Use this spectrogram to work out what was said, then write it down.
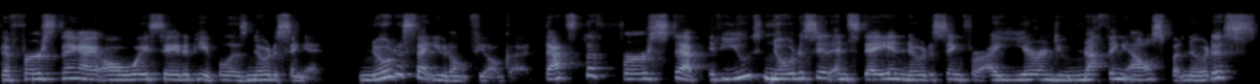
the first thing I always say to people is noticing it. Notice that you don't feel good. That's the first step. If you notice it and stay in noticing for a year and do nothing else but notice,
